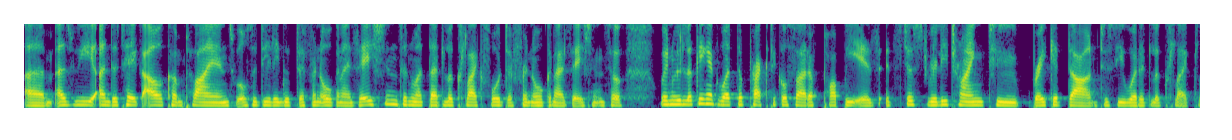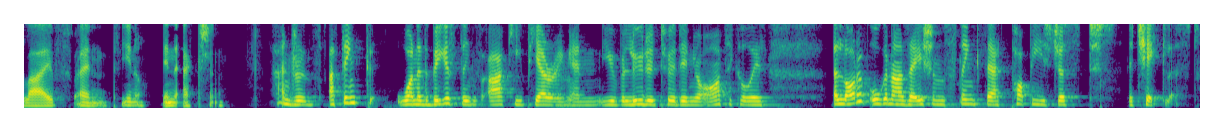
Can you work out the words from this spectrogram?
Um, as we undertake our compliance, we're also dealing with different organizations and what that looks like for different organizations. So when we're looking at what the practical side of POPI is, it's just really trying to break it down to see what it looks like live and, you know, in action. Hundreds. I think one of the biggest things I keep hearing, and you've alluded to it in your article, is a lot of organizations think that POPI is just a checklist.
